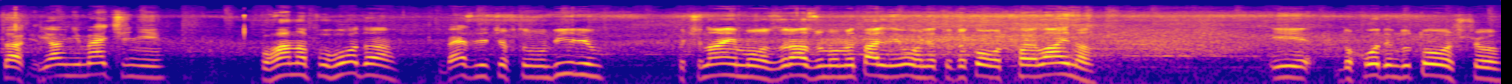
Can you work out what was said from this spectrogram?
Так, я в Німеччині. Погана погода, безліч автомобілів. Починаємо зразу моментальний огляд такого от хайлайна. І доходимо до того, що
